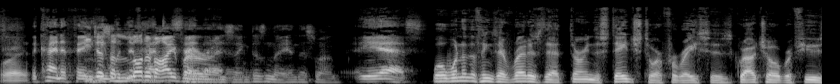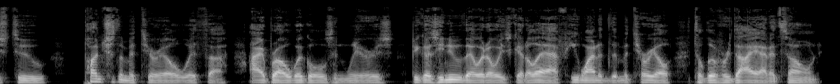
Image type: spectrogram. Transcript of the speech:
right. the kind of thing. He does he a lot of eyebrow raising, doesn't he, in this one? Yes. Well, one of the things I've read is that during the stage tour for races, Groucho refused to punch the material with uh, eyebrow wiggles and leers because he knew that would always get a laugh. He wanted the material to live or die on its own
